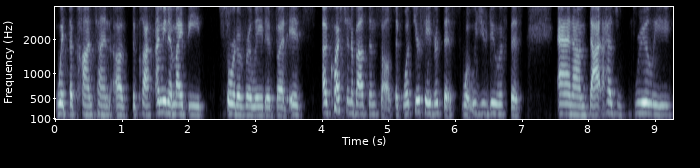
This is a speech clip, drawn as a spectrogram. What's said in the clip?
with the content of the class. I mean, it might be sort of related, but it's a question about themselves. Like, what's your favorite this? What would you do with this? And um, that has really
